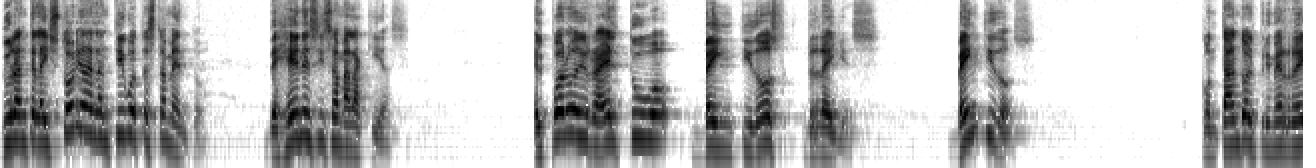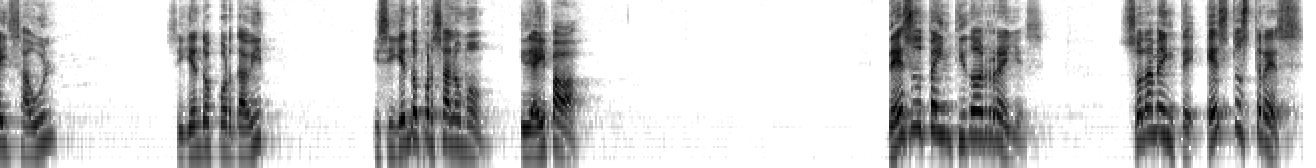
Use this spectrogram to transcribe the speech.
Durante la historia del Antiguo Testamento, de Génesis a Malaquías, el pueblo de Israel tuvo 22 reyes. 22. Contando al primer rey Saúl, siguiendo por David y siguiendo por Salomón y de ahí para abajo. De esos 22 reyes, solamente estos tres,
